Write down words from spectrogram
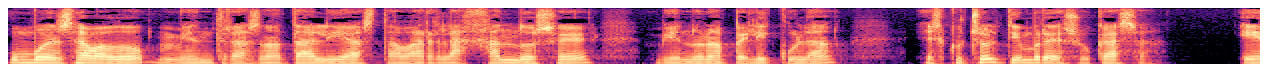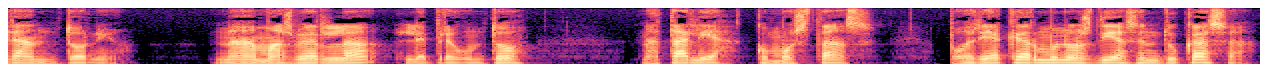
Un buen sábado, mientras Natalia estaba relajándose viendo una película, escuchó el timbre de su casa. Era Antonio. Nada más verla, le preguntó Natalia, ¿cómo estás? ¿Podría quedarme unos días en tu casa?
